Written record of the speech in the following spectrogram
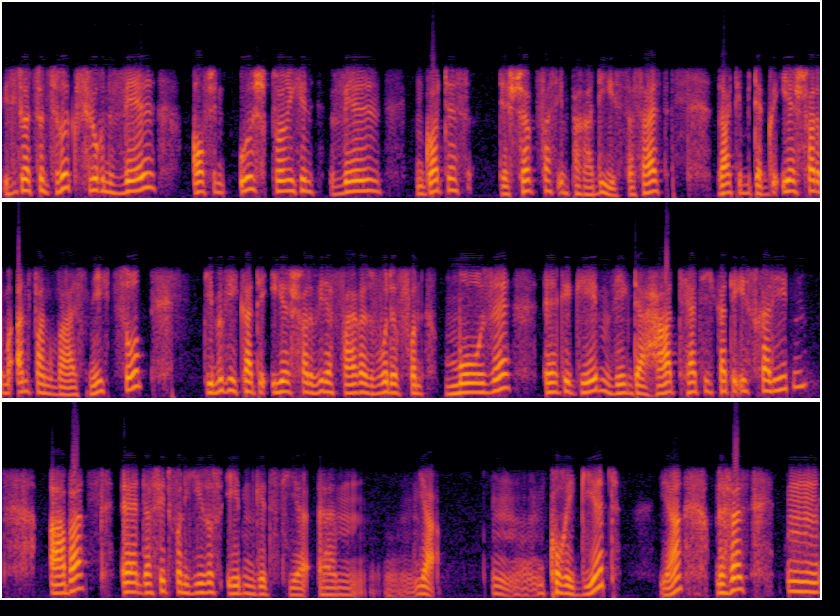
die Situation zurückführen will auf den ursprünglichen Willen Gottes, des Schöpfers im Paradies. Das heißt, sagt er mit der Ehescheidung, am Anfang war es nicht so, die Möglichkeit der Ehescheidung wieder verheiratet wurde von Mose äh, gegeben, wegen der Hartherzigkeit der Israeliten. Aber äh, das wird von Jesus eben jetzt hier ähm, ja, mm, korrigiert. Ja? Und das heißt, mh,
